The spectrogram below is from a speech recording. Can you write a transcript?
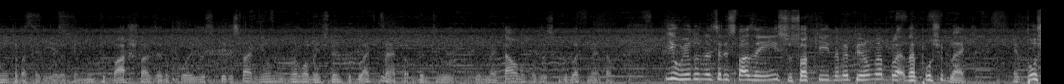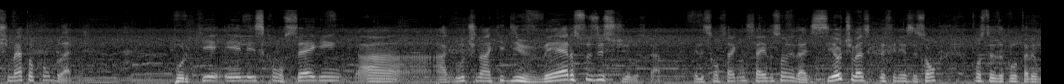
muita bateria, vai ter muito baixo fazendo coisas que eles fariam normalmente dentro do black metal, dentro do metal, no contexto do black metal. E o Wilderness eles fazem isso, só que na minha opinião não é, não é post black, é post metal com black. Porque eles conseguem a, aglutinar aqui diversos estilos, cara. Eles conseguem sair da sonoridade. Se eu tivesse que definir esse som, com certeza colocaria um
